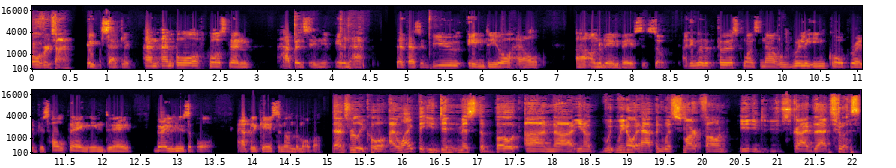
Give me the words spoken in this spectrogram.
over time. Exactly. And and all of course then happens in in an app that has a view into your health uh, on a daily basis. So I think we're the first ones now who really incorporate this whole thing into a very usable application on the mobile. That's really cool. I like that you didn't miss the boat on, uh, you know, we, we, know what happened with smartphone. You, you, you described that to us.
